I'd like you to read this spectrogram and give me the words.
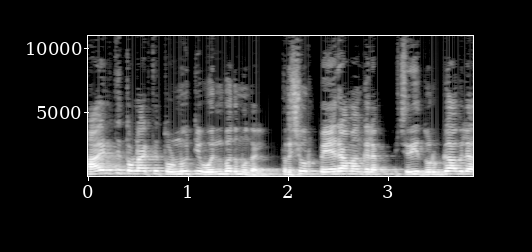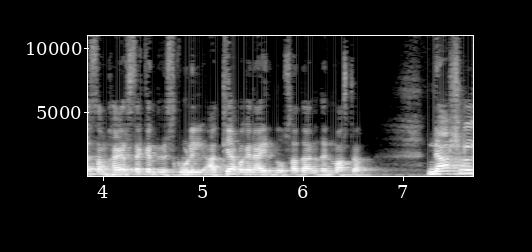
ആയിരത്തി തൊള്ളായിരത്തി തൊണ്ണൂറ്റി ഒൻപത് മുതൽ തൃശൂർ പേരാമംഗലം ശ്രീ ദുർഗാവിലാസം ഹയർ സെക്കൻഡറി സ്കൂളിൽ അധ്യാപകനായിരുന്നു Sadanandan master. National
